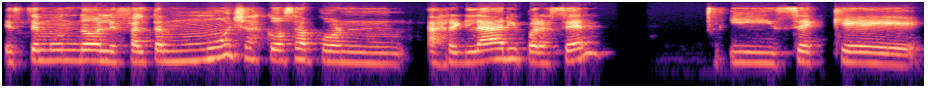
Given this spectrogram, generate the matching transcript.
este mundo le faltan muchas cosas por arreglar y por hacer, y sé que,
